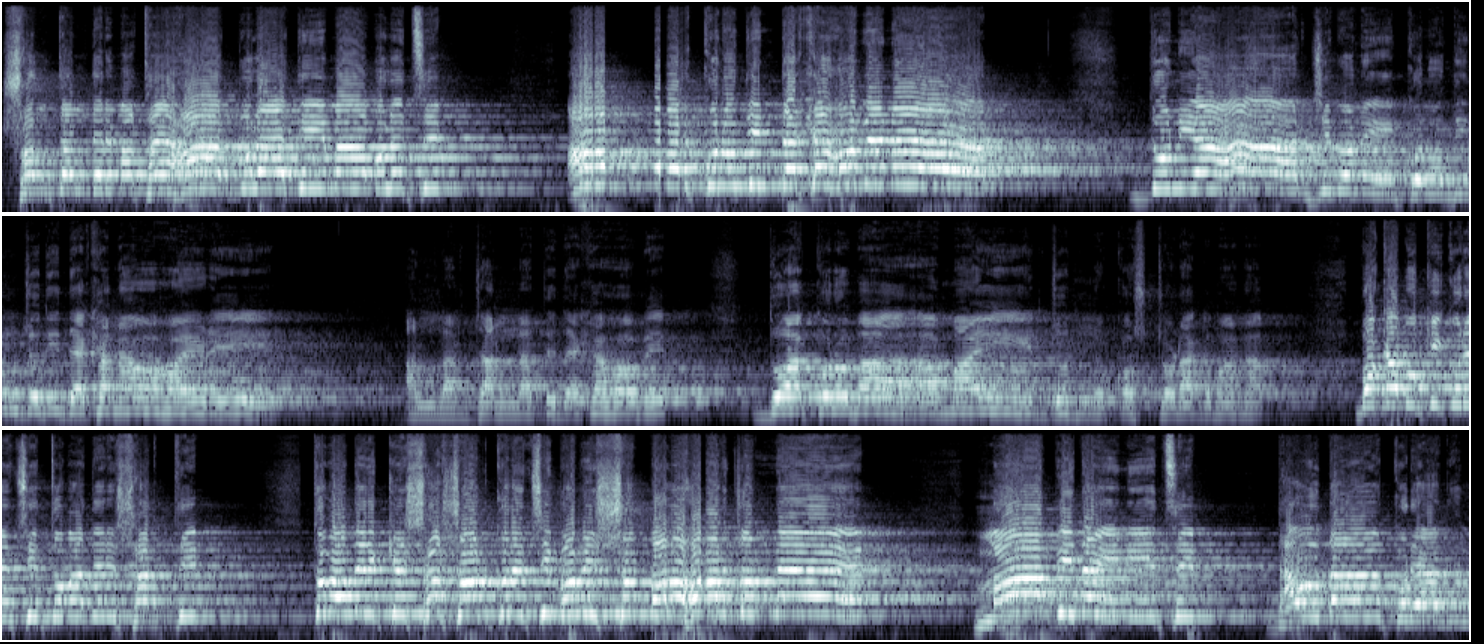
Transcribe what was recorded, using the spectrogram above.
সন্তানদের মাথায় হাত বুলায় দিয়ে মা বলেছে, আর কোনোদিন দেখা হবে না। দুনিয়ার জীবনে কোনোদিন যদি দেখা নাও হয় রে, আল্লাহর জান্নাতে দেখা হবে। দোয়া করবা মায়ের জন্য কষ্ট রাখবা না। বকাবকি করেছি তোমাদের স্বার্থে, তোমাদেরকে শাসন করেছি ভবিষ্যৎ ভালো হওয়ার জন্য। মা বিদায় নিয়েছে, দাও দাও করে আগুন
